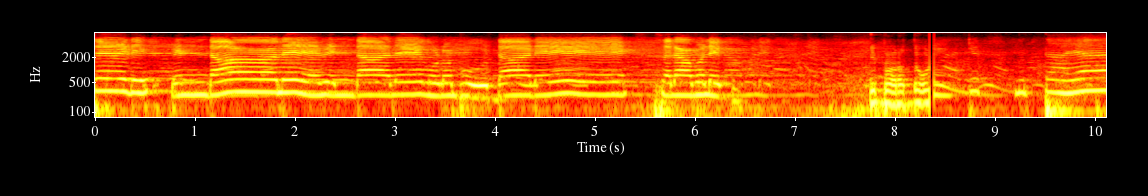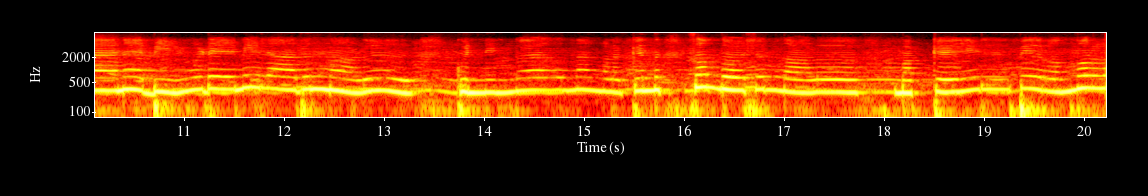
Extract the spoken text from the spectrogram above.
തേടി വിണ്ടാനേ വിണ്ടാനേ ഗുണം പൂട്ടാനേ സലാമലേക്കും ഈ പുറത്തു ഞങ്ങൾക്കിന്ന് സന്തോഷം നാൾ. മക്കയിൽ പിറന്നുള്ള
